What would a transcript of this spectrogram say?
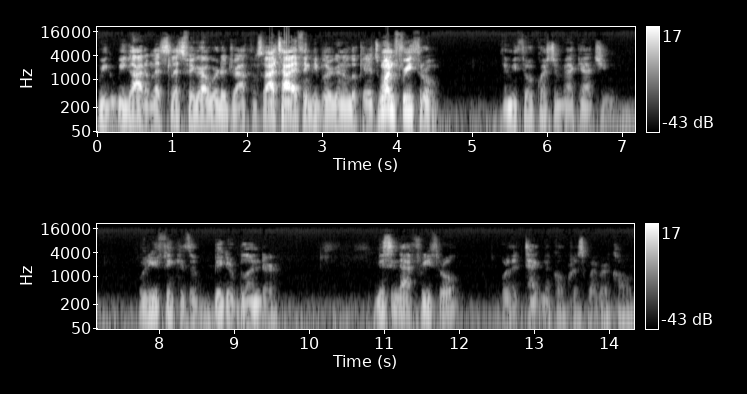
We we got him. Let's let's figure out where to draft him. So that's how I think people are gonna look at it. It's one free throw. Let me throw a question back at you. What do you think is a bigger blunder? Missing that free throw or the technical Chris Webber called?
